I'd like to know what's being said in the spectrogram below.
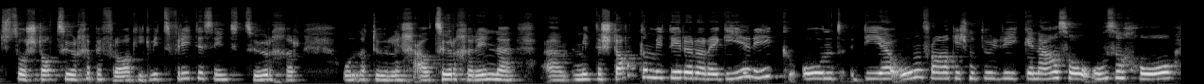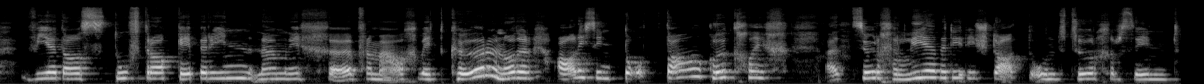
zur Stadt Zürcher Befragung, wie zufrieden sind Zürcher und natürlich auch Zürcherinnen äh, mit der Stadt und mit ihrer Regierung? Und die Umfrage ist natürlich genauso rausgekommen, wie das die Auftraggeberin, nämlich äh, Frau Mauch, will hören, oder? Alle sind total glücklich, äh, Zürcher lieben ihre Stadt und Zürcher sind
